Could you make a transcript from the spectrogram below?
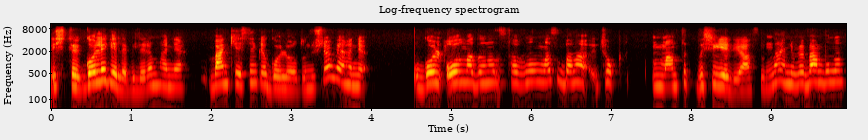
işte gole gelebilirim. Hani ben kesinlikle gol olduğunu düşünüyorum ve hani gol olmadığının savunulması bana çok mantık dışı geliyor aslında. Hani ve ben bunun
